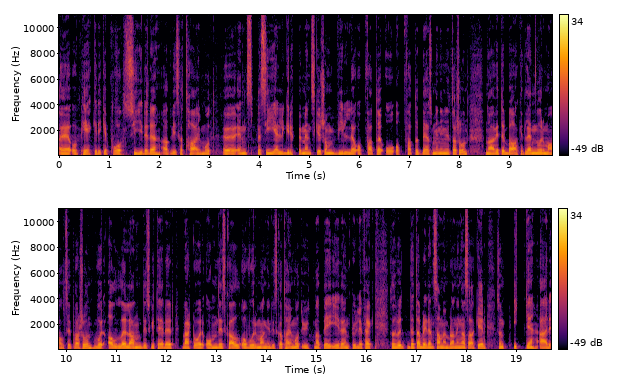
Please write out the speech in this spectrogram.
eh, og peker ikke på syrere at vi skal ta imot eh, en spesiell gruppe mennesker som ville oppfatte og oppfattet det som en invitasjon. Nå er vi tilbake til en normalsituasjon hvor alle land diskuterer hvert år om de skal og hvor mange de skal ta imot, uten at det gir en pull-effekt. Så dette blir en sammenblanding av saker som ikke er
